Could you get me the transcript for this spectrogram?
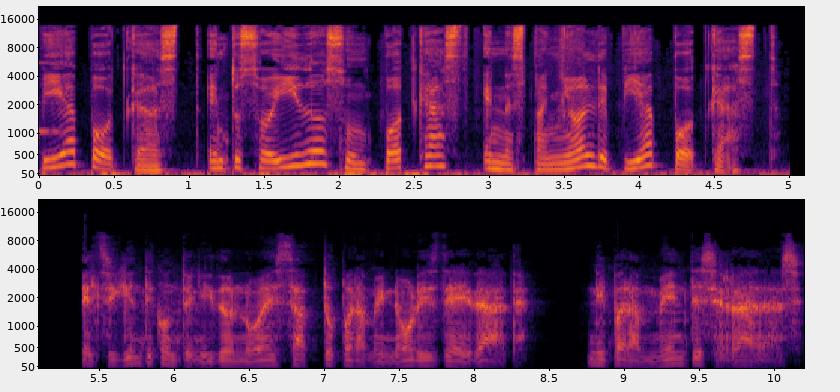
Pia Podcast, en tus oídos un podcast en español de Pia Podcast. El siguiente contenido no es apto para menores de edad, ni para mentes cerradas,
